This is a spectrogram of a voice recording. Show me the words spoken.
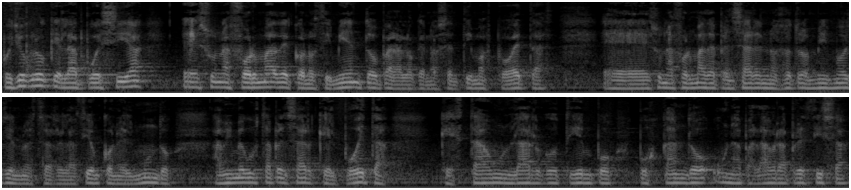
Pues yo creo que la poesía es una forma de conocimiento para lo que nos sentimos poetas eh, es una forma de pensar en nosotros mismos y en nuestra relación con el mundo. A mí me gusta pensar que el poeta, que está un largo tiempo buscando una palabra precisa,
